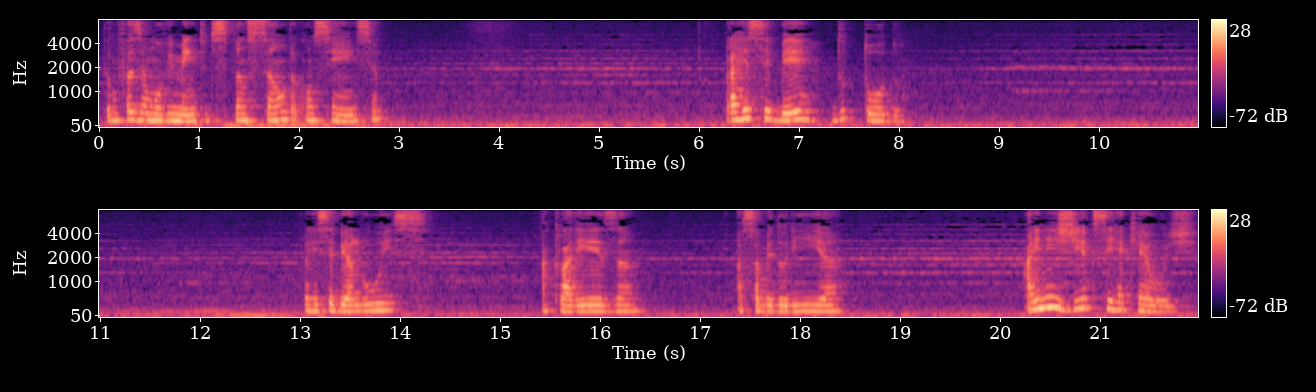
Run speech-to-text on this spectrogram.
Então, vamos fazer um movimento de expansão da consciência. Para receber do todo. Para receber a luz, a clareza, a sabedoria, a energia que se requer hoje.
